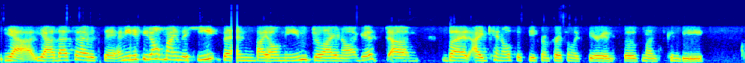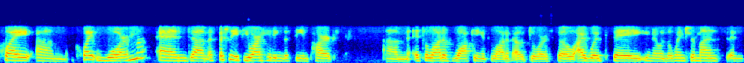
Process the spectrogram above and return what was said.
Yeah, yeah, that's what I would say. I mean, if you don't mind the heat, then by all means, July and August. Um, but I can also speak from personal experience; those months can be quite um, quite warm, and um, especially if you are hitting the theme parks um, it's a lot of walking, it's a lot of outdoors. So I would say, you know, in the winter months and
